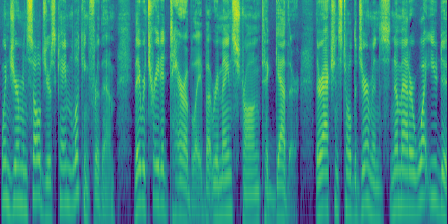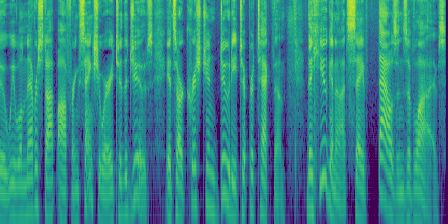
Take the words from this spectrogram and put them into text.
when German soldiers came looking for them. They were treated terribly, but remained strong together. Their actions told the Germans no matter what you do, we will never stop offering sanctuary to the Jews. It's our Christian duty to protect them. The Huguenots saved thousands of lives.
